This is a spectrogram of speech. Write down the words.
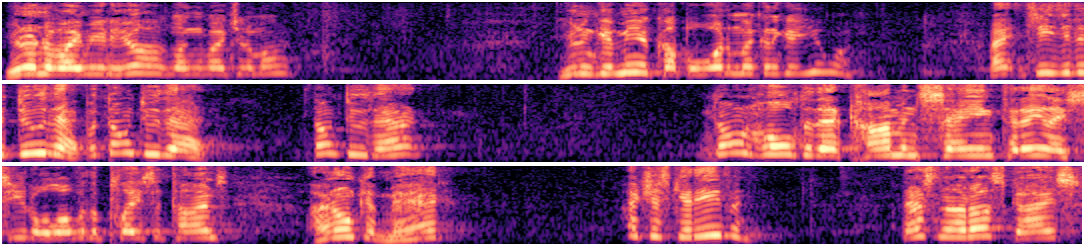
You don't invite me to yours, I'm not going to invite you to mine. You didn't give me a cup of water, I'm not going to get you one. Right? It's easy to do that, but don't do that. Don't do that. Don't hold to that common saying today, and I see it all over the place at times. I don't get mad. I just get even. That's not us, guys.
